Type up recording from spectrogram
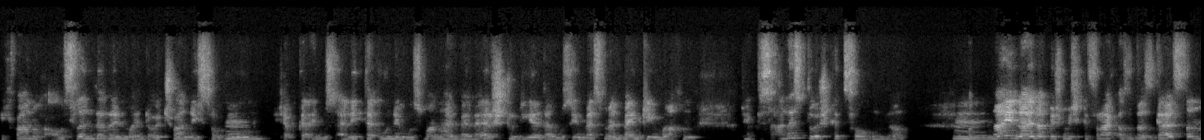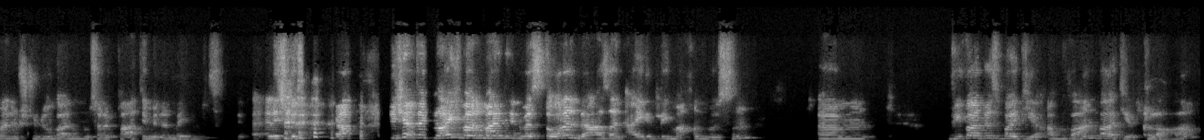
ich war noch Ausländerin, mein Deutsch war nicht so gut. Mhm. Ich habe gesagt, ich muss Elite-Uni, muss Mannheim BWL studieren, dann muss ich Investmentbanking machen. Ich habe das alles durchgezogen. Ne? Mhm. Nein, nein, habe ich mich gefragt. Also das Geilste an meinem Studium war unsere Party mit den Mädels. Ehrlich gesagt, ja. Ich hätte gleich mal mein Investorendasein eigentlich machen müssen. Ähm, wie war das bei dir? Ab wann war dir klar,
